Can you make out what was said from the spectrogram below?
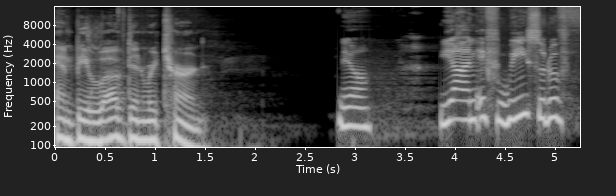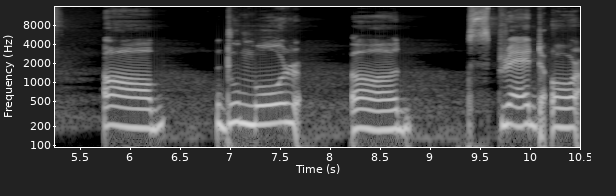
and be loved in return. Yeah. Yeah, and if we sort of uh, do more uh, spread or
